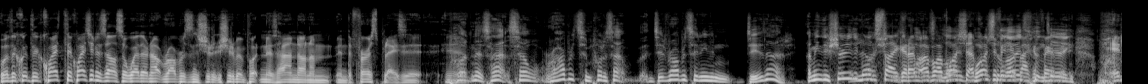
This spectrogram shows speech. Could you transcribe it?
Well, the, the, the question is also whether or not Robertson should, should have been putting his hand on him in the first place. It, yeah. Putting his hand. So Robertson put his hand. Did Robertson even do that? I mean, there's surely It the looks like it. I've, I've watched, I've watched the the video back and linesman forth. doing? It,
